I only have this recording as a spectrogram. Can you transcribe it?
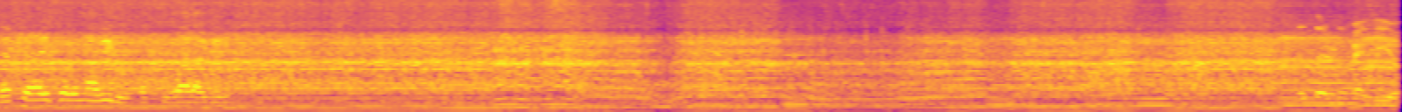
Estrategia de coronavirus para jugar aquí. Desde el medio.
